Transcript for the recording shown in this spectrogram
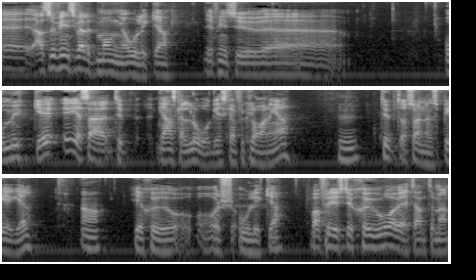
eh, alltså det finns väldigt många olika. Det finns ju... Eh, och mycket är så här, typ ganska logiska förklaringar. Typ ta sönder en spegel. ja. Ge sju års olycka. Varför just i sju år vet jag inte men...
